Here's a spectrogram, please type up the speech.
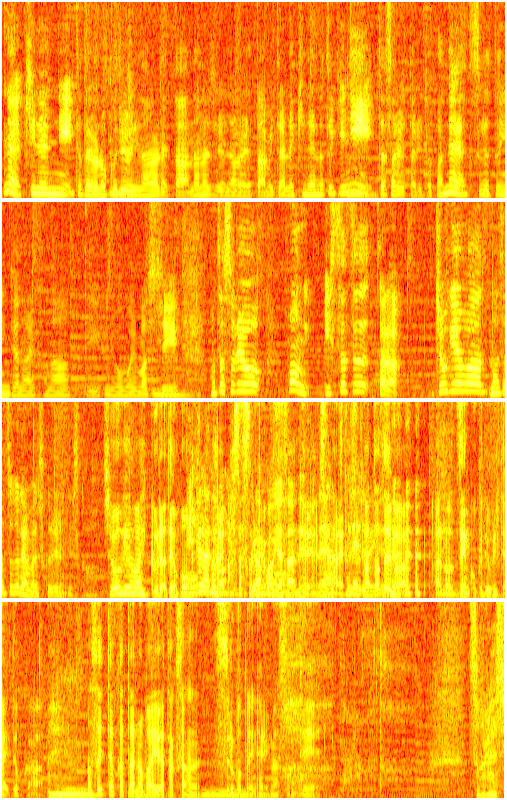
ね記念に例えば60になられた、70になられたみたいな記念の時に出されたりとかね、するといいんじゃないかなっていうふうに思いますし、またそれを本一冊から上限は何冊ぐらいまで作れるんですか？上限はいくらでもいくらでも。はいさすが本屋さんですね。はい。作れる。まあ、例えば あの全国で売りたいとか、うん。まあ、そういった方の場合はたくさんすることになりますんで、素晴らし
